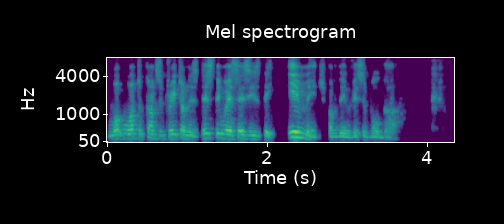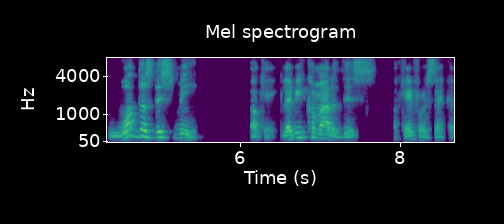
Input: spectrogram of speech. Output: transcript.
what we want to concentrate on is this thing where it says he's the image of the invisible God. What does this mean? Okay, let me come out of this, okay, for a second.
